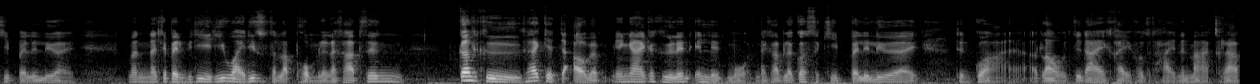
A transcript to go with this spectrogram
คิปไปเรื่อยๆ มันน่าจะเป็นวิธีที่ไวที่สุดสำหรับผมเลยนะครับ ซึ่ง ก็คือถ้าเกิดจะเอาแบบง่ายๆ ก็คือเล่น endless mode นะครับ แล้วก็สคิปไปเรื่อยๆ จนกว่าเราจะได้ไข่ฟอสุดท้ายนั้นมาครับ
